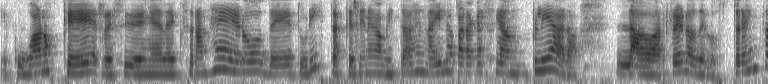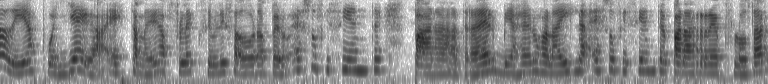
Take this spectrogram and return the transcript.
eh, cubanos que residen en el extranjero, de turistas que tienen amistades en la isla para que se ampliara la barrera de los 30 días, pues llega esta medida flexibilizadora, pero es suficiente para atraer viajeros a la isla, es suficiente para reflotar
